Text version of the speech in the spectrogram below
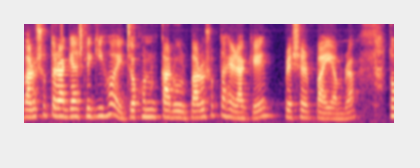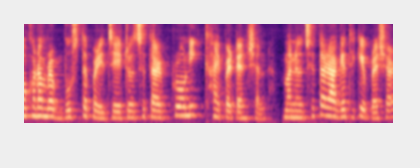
বারো সপ্তাহের আগে আসলে কি হয়? যখন কারোর বারো সপ্তাহের আগে প্রেশার পাই আমরা, তখন আমরা বুঝতে পারি যে এটা হচ্ছে তার ক্রনিক হাইপারটেনশন মানে হচ্ছে তার আগে থেকে প্রেশার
